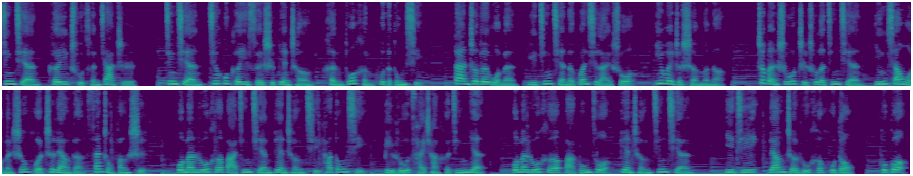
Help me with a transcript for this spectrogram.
金钱可以储存价值，金钱几乎可以随时变成很多很酷的东西。但这对我们与金钱的关系来说，意味着什么呢？这本书指出了金钱影响我们生活质量的三种方式。我们如何把金钱变成其他东西，比如财产和经验？我们如何把工作变成金钱，以及两者如何互动？不过，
